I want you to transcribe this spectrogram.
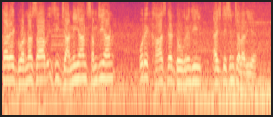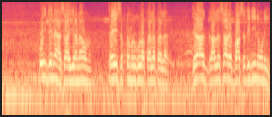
ਸਾਡੇ ਗਵਰਨਰ ਸਾਹਿਬ ਇਸੀ ਜਾਣੀ ਜਾਣ ਸਮਝੀ ਜਾਣ ਔਰ ਇਹ ਖਾਸ ਕਰ ਡੋਗਰੇ ਦੀ ਐਜੀਟੇਸ਼ਨ ਚੱਲ ਰਹੀ ਹੈ। ਕੋਈ ਦਿਨ ਐਸਾ ਆਈ ਜਾਣਾ ਹੁਣ 23 ਸਤੰਬਰ ਕੋਲ ਪਹਿਲਾਂ ਪਹਿਲਾਂ। ਜਿਹੜਾ ਗੱਲ ਸਾਡੇ ਬੱਸ ਦੀ ਨਹੀਂ ਹੋਣੀ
